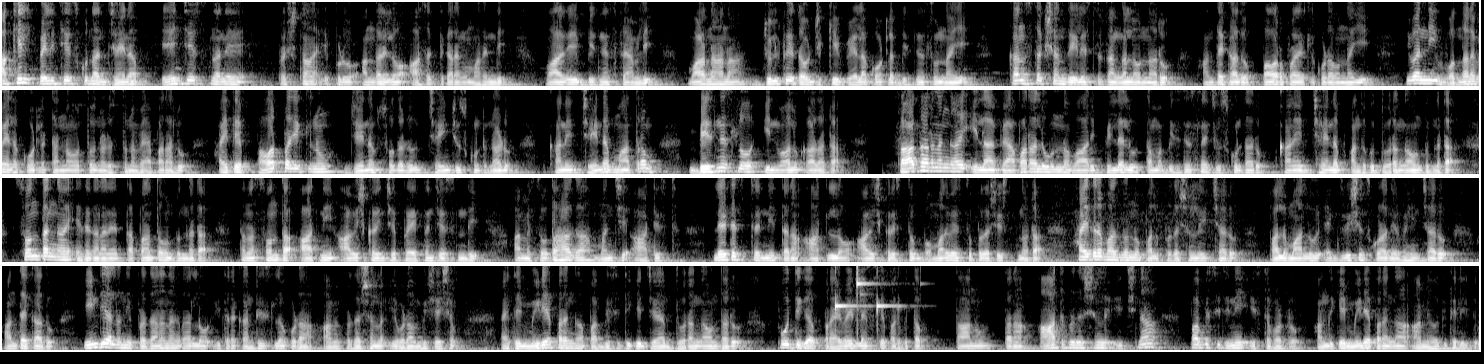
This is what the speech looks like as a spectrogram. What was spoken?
అఖిల్ పెళ్ళి చేసుకున్న జైనబ్ ఏం చేస్తుందనే ప్రశ్న ఇప్పుడు అందరిలో ఆసక్తికరంగా మారింది. వారిది బిజినెస్ ఫ్యామిలీ. వారి నాన్న జుల్ఫీ రౌజ్కి వేల కోట్ల బిజినెస్లు ఉన్నాయి. కన్స్ట్రక్షన్ రియల్ ఎస్టేట్ రంగంలో ఉన్నారు. అంతేకాదు పవర్ ప్రాజెక్టులు కూడా ఉన్నాయి. ఇవన్నీ వందల వేల కోట్ల టర్నోవర్తో నడుస్తున్న వ్యాపారాలు. అయితే పవర్ ప్రాజెక్టులను జైనబ్ సోదరుడు జైన్ చూసుకుంటున్నాడు. కానీ జైనబ్ మాత్రం బిజినెస్లో ఇన్వాల్వ్ కాదట. సాధారణంగా ఇలా వ్యాపారాలు ఉన్న వారి పిల్లలు తమ బిజినెస్నే చూసుకుంటారు. కానీ జైనబ్ అందుకు దూరంగా ఉంటుందట. సొంతంగా ఎదగాలనే తపనతో ఉంటుందట. తన సొంత ఆర్ట్ని ఆవిష్కరించే ప్రయత్నం చేస్తుంది. ఆమె స్వతహాగా మంచి ఆర్టిస్ట్. లేటెస్ట్ ట్రెండ్ని తన ఆర్ట్లో ఆవిష్కరిస్తూ బొమ్మలు వేస్తూ ప్రదర్శిస్తుందట. హైదరాబాద్లోనూ పలు ప్రదర్శనలు ఇచ్చారు. పలుమార్లు ఎగ్జిబిషన్స్ కూడా నిర్వహించారు. అంతేకాదు ఇండియాలోని ప్రధాన నగరాల్లో ఇతర కంట్రీస్లో కూడా ఆమె ప్రదర్శనలు ఇవ్వడం విశేషం. అయితే మీడియా పరంగా పబ్లిసిటీకి జనం దూరంగా ఉంటారు. పూర్తిగా ప్రైవేట్ లైఫ్కే పరిమితం. తాను తన ఆర్ట్ ప్రదర్శనలు ఇచ్చినా పబ్లిసిటీని ఇష్టపడరు. అందుకే మీడియా పరంగా ఆమె ఎవరికి తెలియదు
